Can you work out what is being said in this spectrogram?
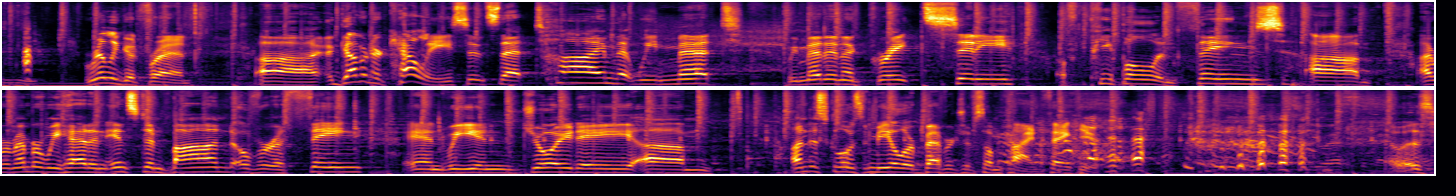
really good friend, uh, Governor Kelly, since that time that we met. We met in a great city of people and things. Um, I remember we had an instant bond over a thing, and we enjoyed a um, undisclosed meal or beverage of some kind. Thank you. that was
